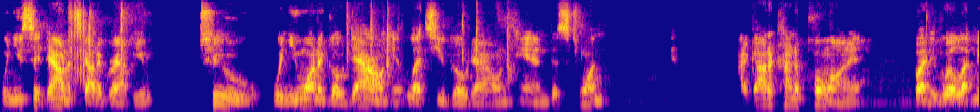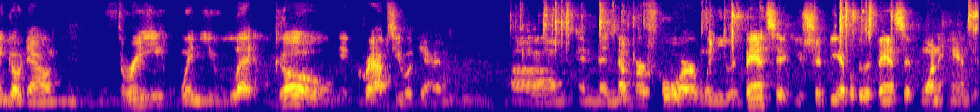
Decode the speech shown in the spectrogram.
when you sit down, it's got to grab you. Two, when you want to go down, it lets you go down. And this one, I got to kind of pull on it but it will let me go down. Three, when you let go, it grabs you again. Um, and then number four, when you advance it, you should be able to advance it one-handed.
